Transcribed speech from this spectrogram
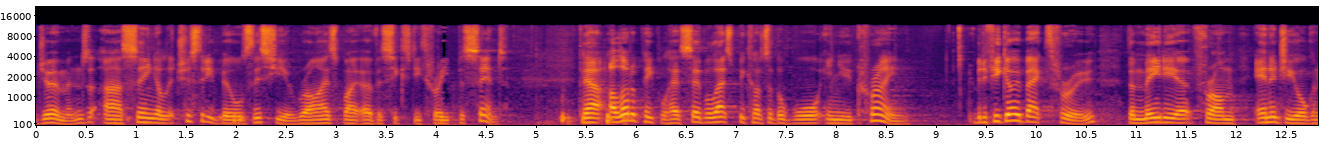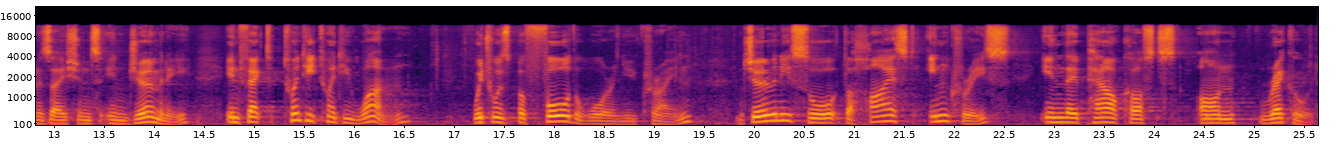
Germans are seeing electricity bills this year rise by over 63 per cent. Now, a lot of people have said, well, that's because of the war in Ukraine. But if you go back through the media from energy organisations in Germany, in fact, 2021, which was before the war in Ukraine, Germany saw the highest increase in their power costs on record.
